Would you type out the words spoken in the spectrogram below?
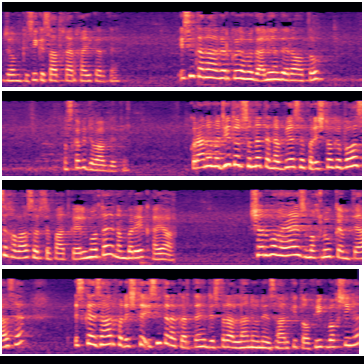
جو ہم کسی کے ساتھ خیر خائی کرتے ہیں۔ اسی طرح اگر کوئی ہمیں گالیاں دے رہا ہو تو اس کا بھی جواب دیتے قرآن مجید اور سنت نبیہ سے فرشتوں کے بہت سے خواص اور صفات کا علم ہوتا ہے۔ نمبر ایک، حیا۔ شرم و حیا اس مخلوق کا امتیاز ہے۔ اس کا اظہار فرشتے اسی طرح کرتے ہیں جس طرح اللہ نے انہیں اظہار کی توفیق بخشی ہے۔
